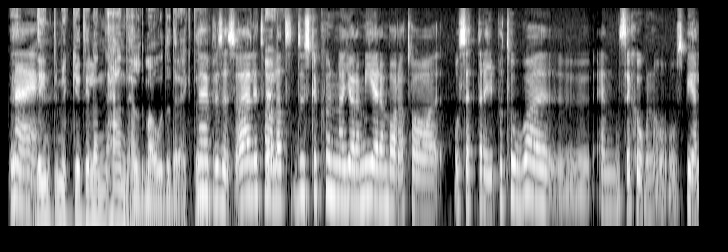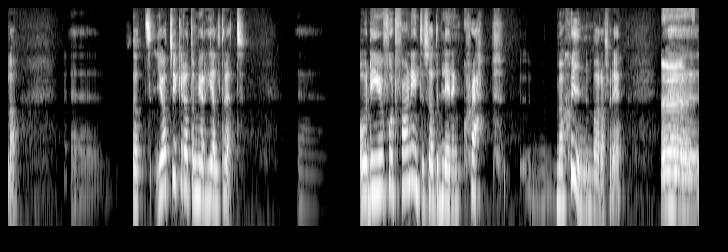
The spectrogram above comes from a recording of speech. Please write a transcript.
Nej. det är inte mycket till en handheld mode direkt. Nej precis, och ärligt talat, du ska kunna göra mer än bara ta och sätta dig på toa eh, en session och, och spela. Eh, Så att jag tycker att de gör helt rätt. Och det är ju fortfarande inte så att det blir en crap-maskin bara för det. Nu, Eh,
